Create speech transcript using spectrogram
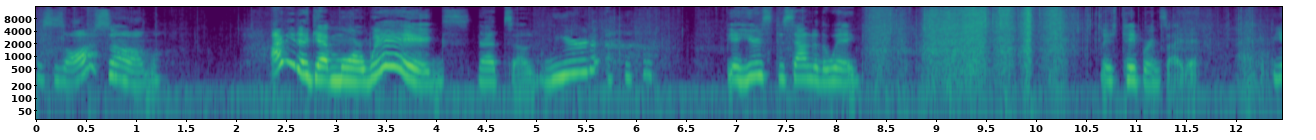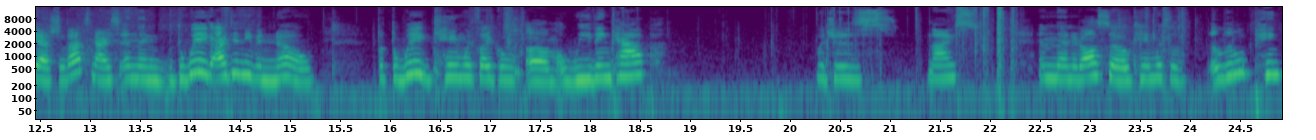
this is awesome. I need to get more wigs. That sounds weird. yeah, here's the sound of the wig. There's paper inside it. Yeah, so that's nice. And then the wig, I didn't even know, but the wig came with like a, um, a weaving cap which is nice. And then it also came with a, a little pink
